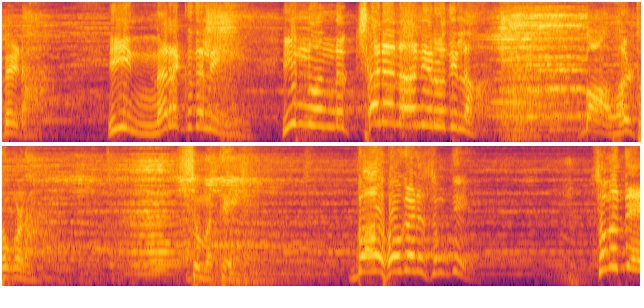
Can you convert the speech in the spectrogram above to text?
ಬೇಡ ಈ ನರಕದಲ್ಲಿ ಇನ್ನೊಂದು ಕ್ಷಣ ನಾನಿರೋದಿಲ್ಲ ಬಾ ಹೊರಟು ಹೋಗೋಣ. ಸುಮತಿ ಬಾ ಹೋಗೋಣ ಸುಮತಿ. ಸುಮತಿ!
